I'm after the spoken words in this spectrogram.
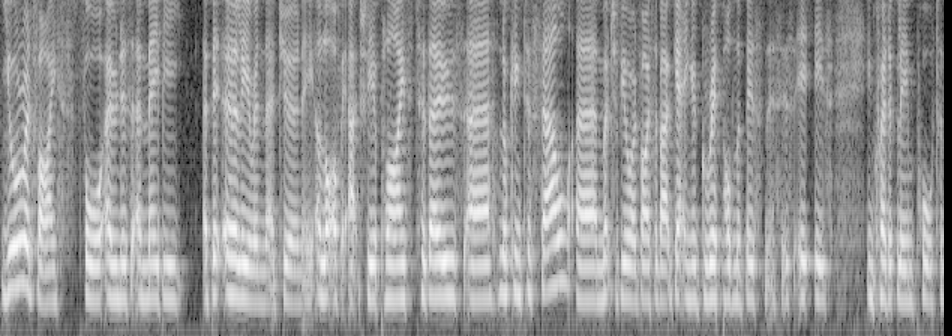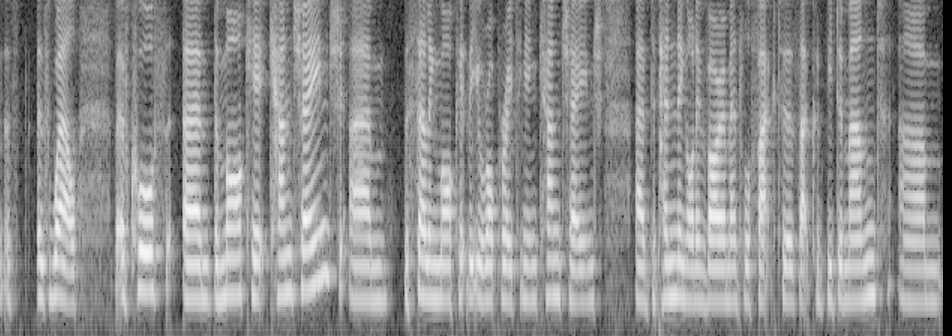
Your advice for owners and maybe a bit earlier in their journey. A lot of it actually applies to those uh, looking to sell. Uh, much of your advice about getting a grip on the business is, is incredibly important as, as well. But of course, um, the market can change. Um, the selling market that you're operating in can change uh, depending on environmental factors. That could be demand, um,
